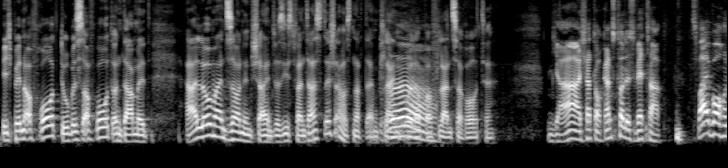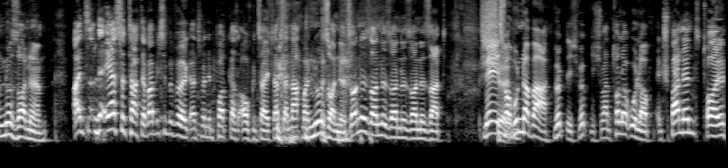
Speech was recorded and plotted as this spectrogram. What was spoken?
ich bin auf Rot, du bist auf Rot und damit hallo mein Sonnenschein. Du siehst fantastisch aus nach deinem kleinen Urlaub auf Lanzarote. Ja, ich hatte auch ganz tolles Wetter. Zwei Wochen nur Sonne. Als, der erste Tag, der war ein bisschen bewölkt, als wir den Podcast aufgezeichnet haben. Danach war nur Sonne. Sonne, Sonne, Sonne, Sonne, satt. Nee, es Schön. war wunderbar. Wirklich, wirklich. War ein toller Urlaub. Entspannend, toll.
